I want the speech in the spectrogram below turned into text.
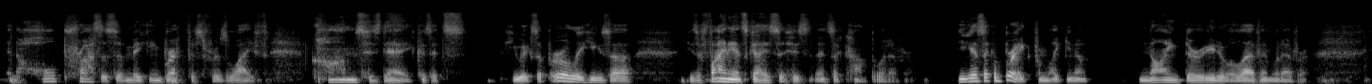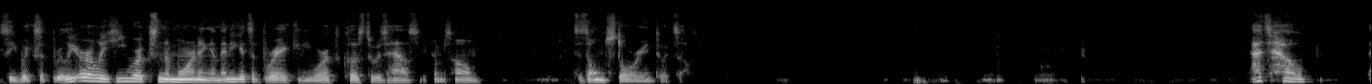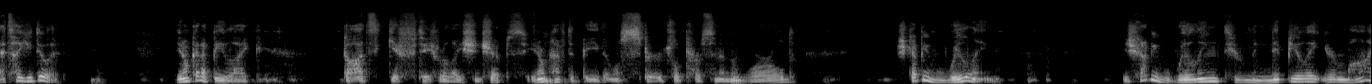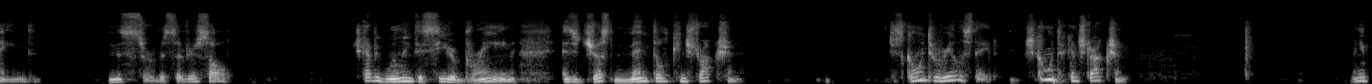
And the whole process of making breakfast for his wife calms his day because it's he wakes up early. He's a he's a finance guy, so his it's a comp, whatever. He has like a break from like, you know, 9 30 to 11, whatever. So he wakes up really early. He works in the morning and then he gets a break and he works close to his house and he comes home. It's his own story into itself. That's how that's how you do it. You don't gotta be like God's gift to relationships. You don't have to be the most spiritual person in the world. You gotta be willing. You gotta be willing to manipulate your mind in the service of your soul. You gotta be willing to see your brain as just mental construction. Just go into real estate. Just go into construction. When you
